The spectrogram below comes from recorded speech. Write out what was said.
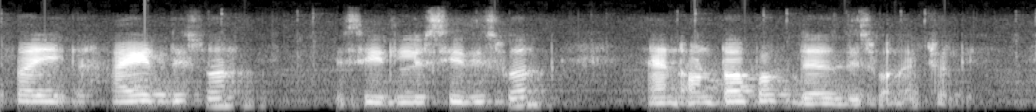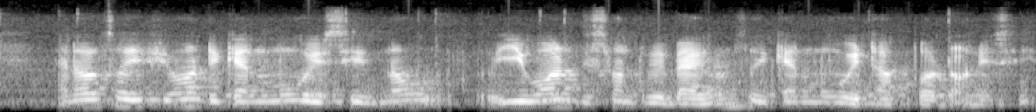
if I hide this one you see you see this one and on top of there's this one actually. And also if you want you can move you see now you want this one to be background so you can move it up or down you see.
